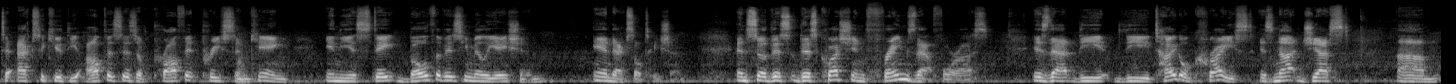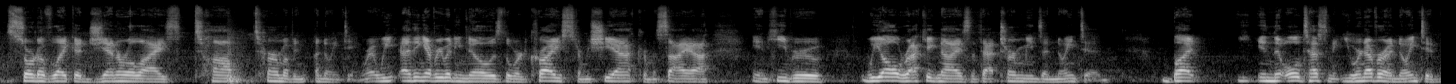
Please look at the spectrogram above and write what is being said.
to execute the offices of prophet priest and king in the estate both of his humiliation and exaltation. And so this this question frames that for us is that the the title Christ is not just um, sort of like a generalized top term of anointing, right? We I think everybody knows the word Christ or Mashiach or Messiah in Hebrew. We all recognize that that term means anointed, but in the Old Testament, you were never anointed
